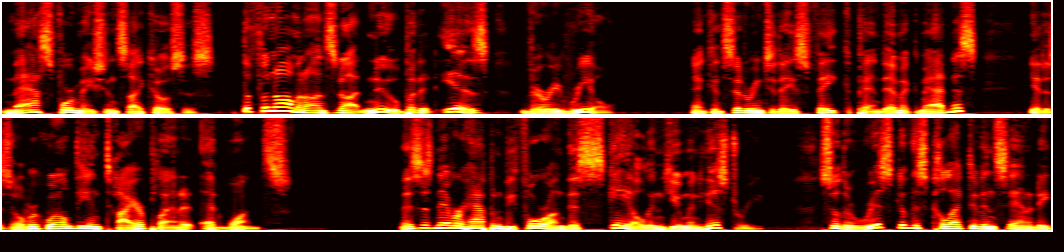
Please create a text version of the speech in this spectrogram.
mass formation psychosis. The phenomenon's not new, but it is very real. And considering today's fake pandemic madness, it has overwhelmed the entire planet at once. This has never happened before on this scale in human history. So the risk of this collective insanity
